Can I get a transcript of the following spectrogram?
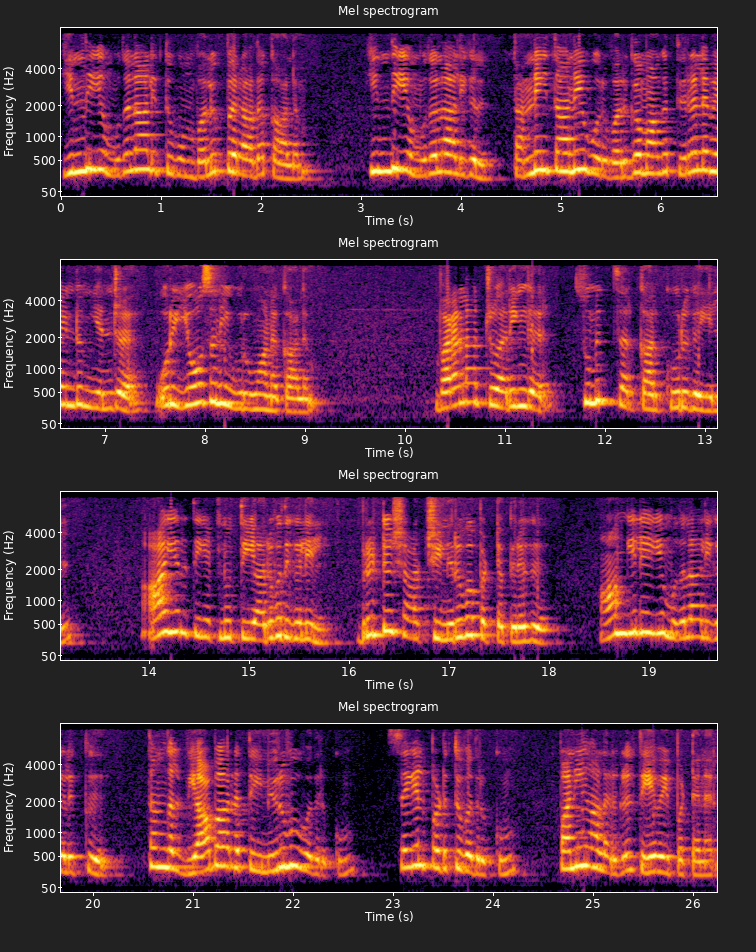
இந்திய முதலாளித்துவம் வலுப்பெறாத காலம். இந்திய முதலாளிகள் தன்னைத்தானே ஒரு வர்க்கமாக திரள வேண்டும் என்ற ஒரு யோசனை உருவான காலம். வரலாற்று அறிஞர் சுமித் சர்க்கார் கூறுகையில் ஆயிரத்தி எட்நூத்தி அறுபதுகளில் பிரிட்டிஷ் ஆட்சி நிறுவப்பட்ட பிறகு ஆங்கிலேய முதலாளிகளுக்கு தங்கள் வியாபாரத்தை நிறுவுவதற்கும் செயல்படுத்துவதற்கும் பணியாளர்கள் தேவைப்பட்டனர்.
